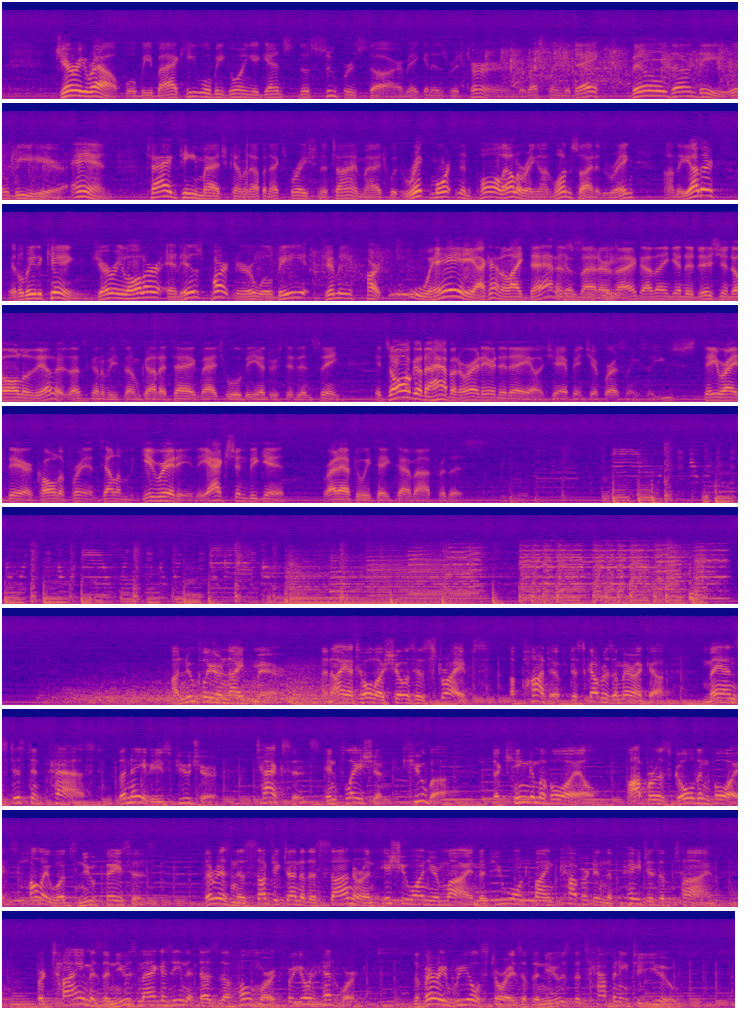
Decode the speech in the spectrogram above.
Jerry Ralph will be back. He will be going against the superstar, making his return to wrestling today. Bill Dundee will be here. And tag team match coming up, an expiration of time match with Rick Morton and Paul Ellering on one side of the ring. On the other, it'll be the King, Jerry Lawler, and his partner will be Jimmy Hart. Ooh, hey, I kind of like that, as Yes, a matter indeed. of fact. I think in addition to all of the others, that's going to be some kind of tag match we'll be interested in seeing. It's all going to happen right here today on Championship Wrestling, so you stay right there. Call a friend. Tell them get ready. The action begins right after we take time out for this. A nuclear nightmare. An Ayatollah shows his stripes. A pontiff discovers America. Man's distant past. The Navy's future. Taxes, inflation, Cuba, the kingdom of oil, opera's golden voice, Hollywood's new faces. There isn't a subject under the sun or an issue on your mind that you won't find covered in the pages of Time. For Time is the news magazine that does the homework for your headwork. The very real stories of the news that's happening to you.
